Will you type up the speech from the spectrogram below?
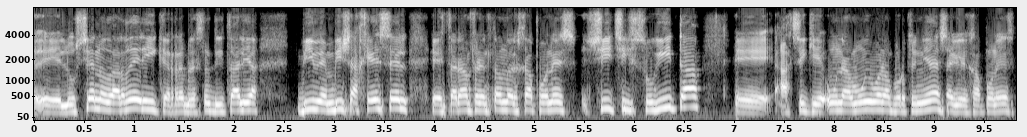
eh, Luciano Darderi, que representa Italia, vive en Villa Gesell, estará enfrentando al japonés Shichi Sugita, eh, así que una muy buena oportunidad, ya que el japonés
